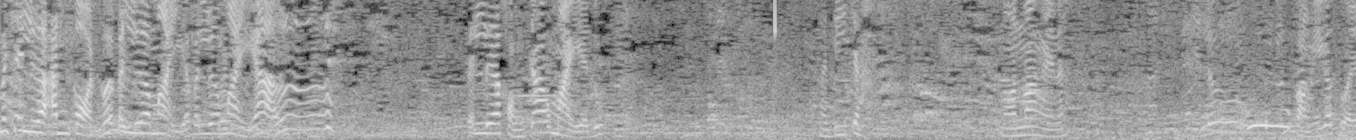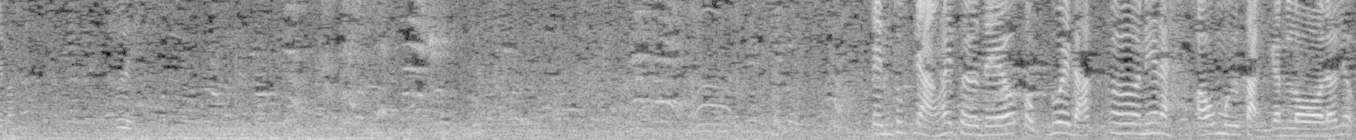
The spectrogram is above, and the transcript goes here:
ไม่ใช่เรืออันก่อนด้วยเป็นเรือใหม่อะเป็นเรือใหม่อะเออเป็นเรือของเจ้าใหม่อะดุกมาดีจ้ะนอนว่าไงนะเดี๋ยวอู้ฝั่งนี้ก็สวยนะดูดิ เป็นทุกอย่างให้เธอแล้วตบด้วยดัก เออเนี่ยนะเขามือสั่นกันรอแล้วเรียก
